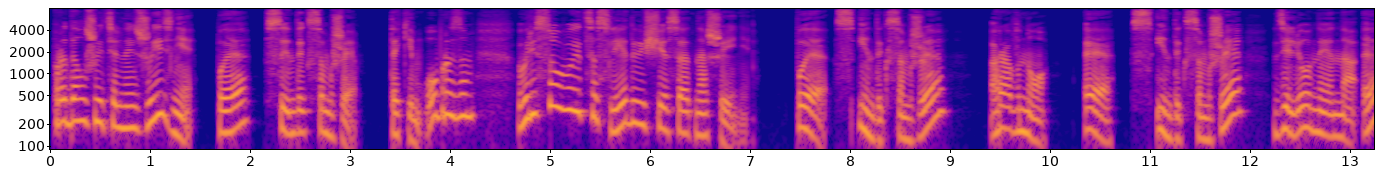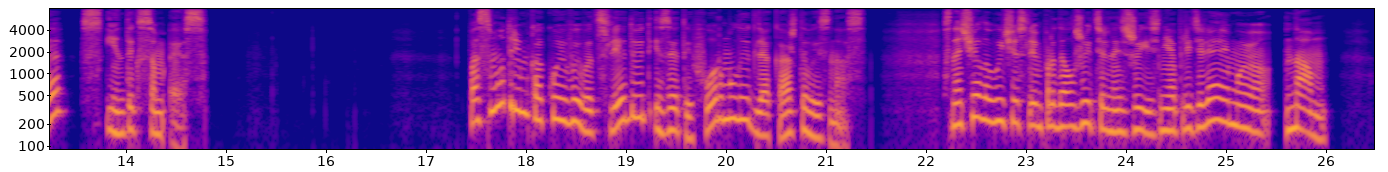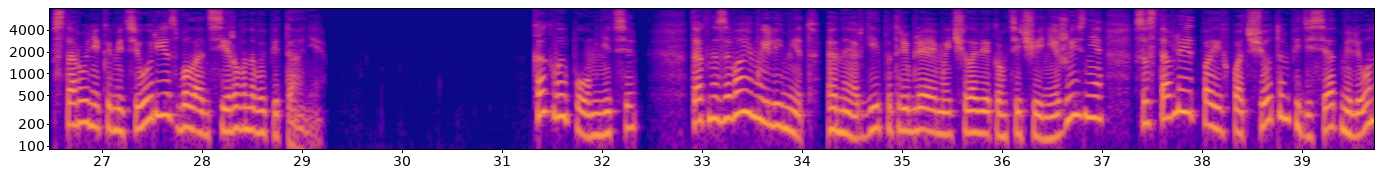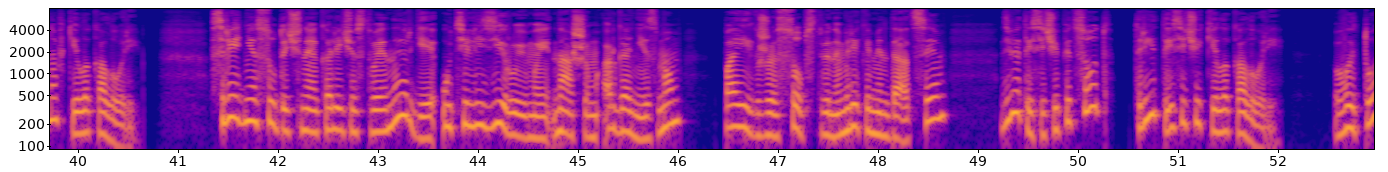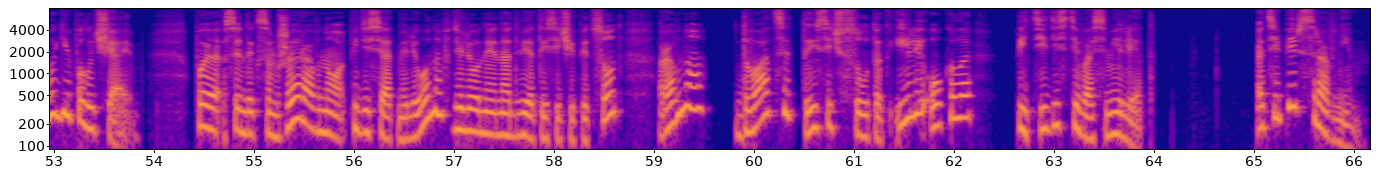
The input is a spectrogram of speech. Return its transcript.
продолжительность жизни P с индексом G. Таким образом, вырисовывается следующее соотношение. P с индексом G равно E с индексом G, деленное на E с индексом S. Посмотрим, какой вывод следует из этой формулы для каждого из нас. Сначала вычислим продолжительность жизни, определяемую нам, сторонниками теории сбалансированного питания. Как вы помните, так называемый лимит энергии, потребляемой человеком в течение жизни, составляет по их подсчетам 50 миллионов килокалорий. Среднее суточное количество энергии, утилизируемой нашим организмом, по их же собственным рекомендациям, 2500-3000 килокалорий. В итоге получаем P с индексом G равно 50 миллионов, деленное на 2500, равно 20 тысяч суток или около 58 лет. А теперь сравним.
